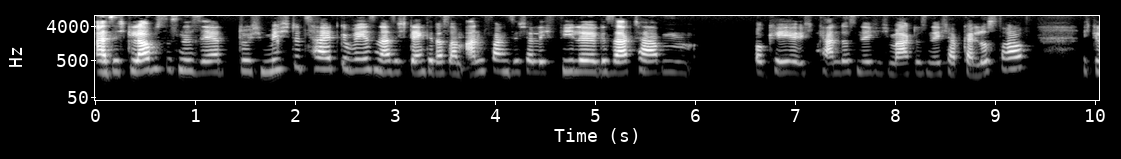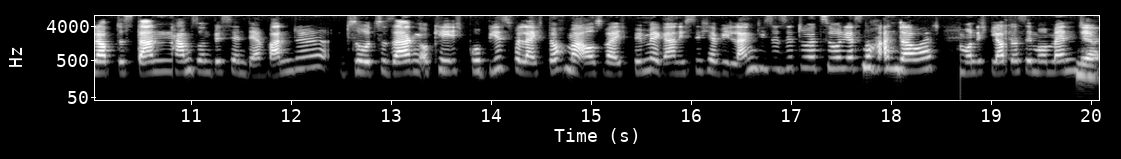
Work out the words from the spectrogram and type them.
Also ich glaube, es ist eine sehr durchmischte Zeit gewesen. Also ich denke, dass am Anfang sicherlich viele gesagt haben, okay, ich kann das nicht, ich mag das nicht, ich habe keine Lust drauf. Ich glaube, dass dann kam so ein bisschen der Wandel, so zu sagen, okay, ich probiere es vielleicht doch mal aus, weil ich bin mir gar nicht sicher, wie lange diese Situation jetzt noch andauert. Und ich glaube, dass im Moment ja.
